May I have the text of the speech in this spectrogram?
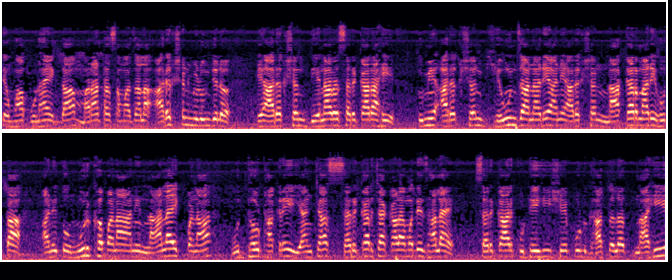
तेव्हा पुन्हा एकदा मराठा समाजाला आरक्षण मिळून दिलं. हे आरक्षण देणारं सरकार आहे. तुम्ही आरक्षण घेऊन जाणारे आणि आरक्षण नाकारणारे होता आणि तो मूर्खपणा आणि नालायकपणा उद्धव ठाकरे यांच्या सरकारच्या काळामध्ये झालाय. सरकार कुठेही शेपूट घातलत नाही.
